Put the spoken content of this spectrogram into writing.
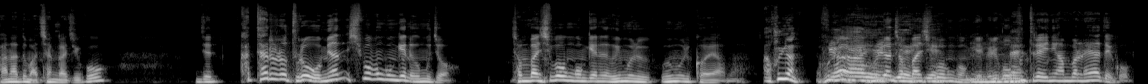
가나도 마찬가지고 이제 카타르로 들어오면 15분 공개는 의무죠. 전반 15분 공개는 의무일, 의무일 거예요 아마. 아 훈련. 훈련 아, 예, 훈련 전반 예, 예. 15분 공개 음, 그리고 네. 오픈 트레이닝 한 번 해야 되고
